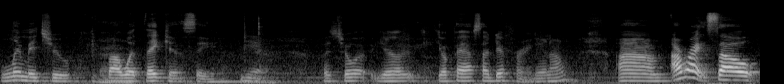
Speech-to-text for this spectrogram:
limit you by what they can see, Yeah. but your your your paths are different, you know. Um, all right, so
